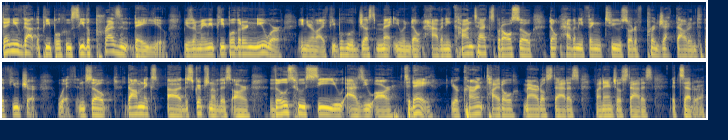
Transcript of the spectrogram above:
Then you've got the people who see the present day you. These are maybe people that are newer in your life, people who have just met you and don't have any context, but also don't have anything to sort of project out into the future with. And so Dominick's uh, description of this are those who see you as you are today your current title, marital status, financial status, etc.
